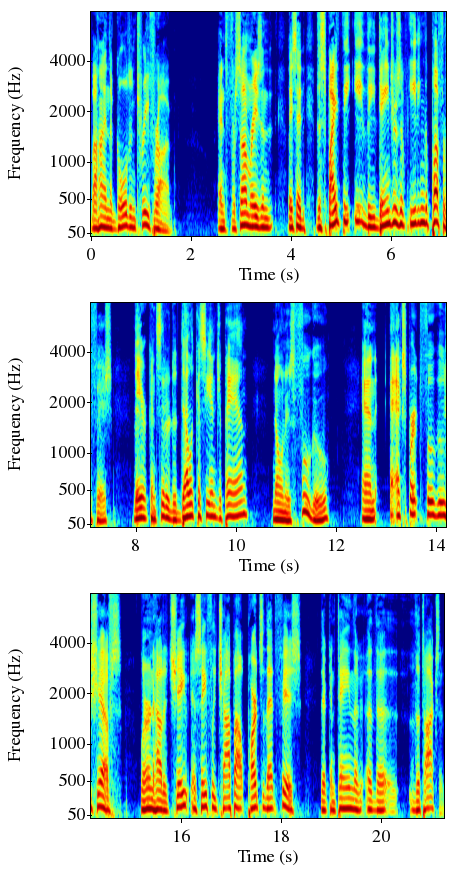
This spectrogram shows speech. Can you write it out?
behind the golden tree frog. And for some reason, they said despite the e- the dangers of eating the puffer fish, they are considered a delicacy in Japan, known as fugu, and expert fugu chefs learn how to cha- uh, safely chop out parts of that fish that contain the uh, the the toxin.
